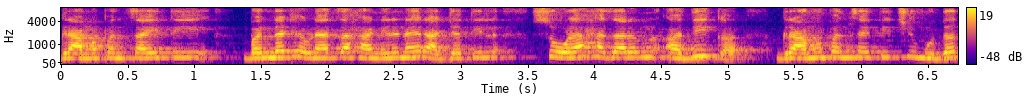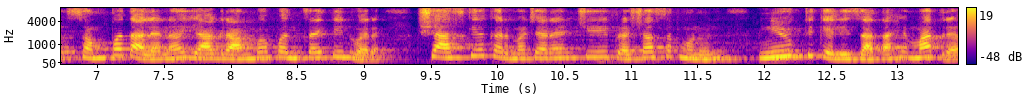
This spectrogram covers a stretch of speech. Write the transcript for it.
ग्रामपंचायती बंद ठेवण्याचा हा निर्णय राज्यातील सोळा हजारहून अधिक ग्रामपंचायतीची मुदत संपत आल्यानं या ग्रामपंचायतींवर शासकीय कर्मचाऱ्यांची प्रशासक म्हणून नियुक्ती केली जात आहे. मात्र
